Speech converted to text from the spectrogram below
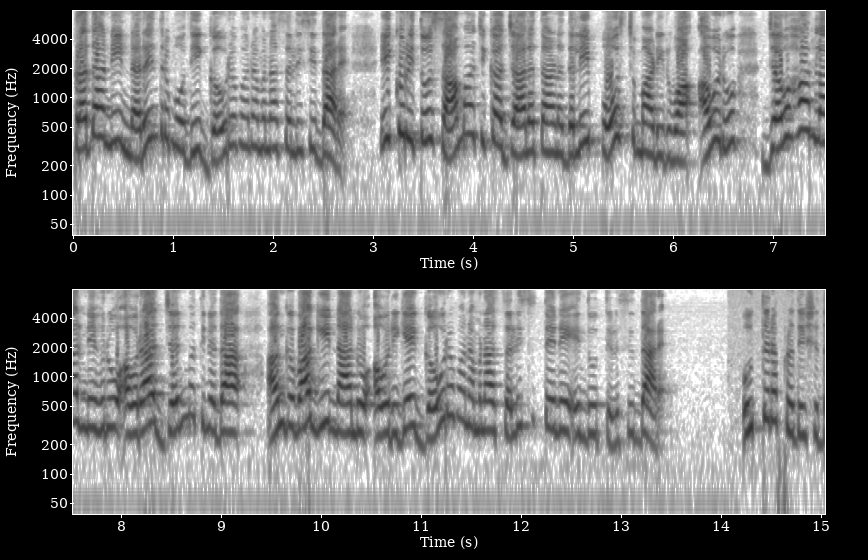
ಪ್ರಧಾನಿ ನರೇಂದ್ರ ಮೋದಿ ಗೌರವ ನಮನ ಸಲ್ಲಿಸಿದ್ದಾರೆ. ಈ ಕುರಿತು ಸಾಮಾಜಿಕ ಜಾಲತಾಣದಲ್ಲಿ ಪೋಸ್ಟ್ ಮಾಡಿರುವ ಅವರು ಜವಾಹರ್ಲಾಲ್ ನೆಹರು ಅವರ ಜನ್ಮದಿನದ ಅಂಗವಾಗಿ ನಾನು ಅವರಿಗೆ ಗೌರವ ನಮನ ಸಲ್ಲಿಸುತ್ತೇನೆ ಎಂದು ತಿಳಿಸಿದ್ದಾರೆ. ಉತ್ತರ ಪ್ರದೇಶದ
